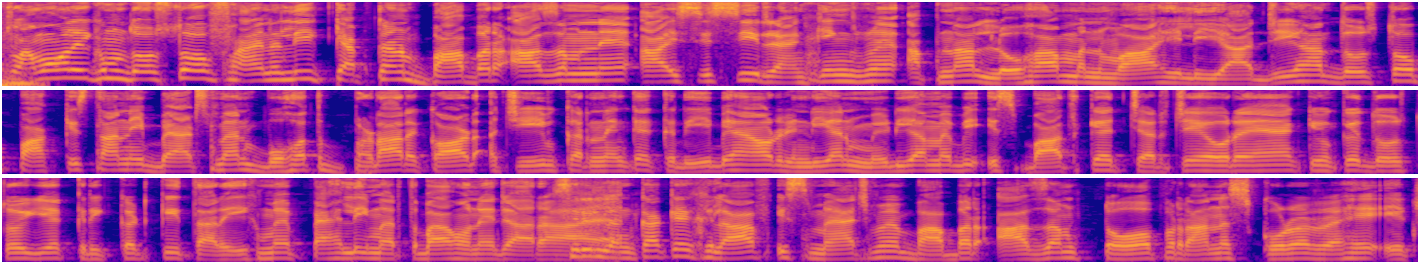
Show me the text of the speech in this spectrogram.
असलम दोस्तों। फाइनली कैप्टन बाबर आज़म ने आईसीसी रैंकिंग्स में अपना लोहा मनवा ही लिया। जी हाँ दोस्तों, पाकिस्तानी बैट्समैन बहुत बड़ा रिकॉर्ड अचीव करने के करीब हैं और इंडियन मीडिया में भी इस बात के चर्चे हो रहे हैं क्योंकि दोस्तों, ये क्रिकेट की तारीख में पहली मरतबा होने जा रहा है। श्रीलंका के खिलाफ इस मैच में Babar Azam top run scorer रहे। एक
